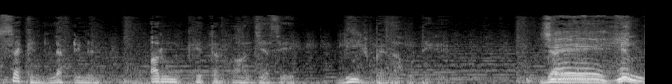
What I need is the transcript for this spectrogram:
सेकंड लेफ्टिनेंट अरुण खेतरपाल जैसे वीर पैदा होते हैं। जय हिंद।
